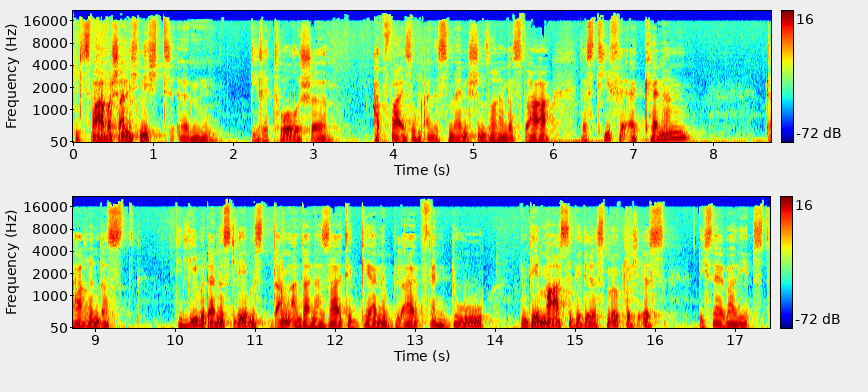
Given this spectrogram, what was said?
Und es war wahrscheinlich nicht ähm, die rhetorische Abweisung eines Menschen, sondern das war das tiefe Erkennen darin, dass die Liebe deines Lebens dann an deiner Seite gerne bleibt, wenn du in dem Maße, wie dir das möglich ist, dich selber liebst.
